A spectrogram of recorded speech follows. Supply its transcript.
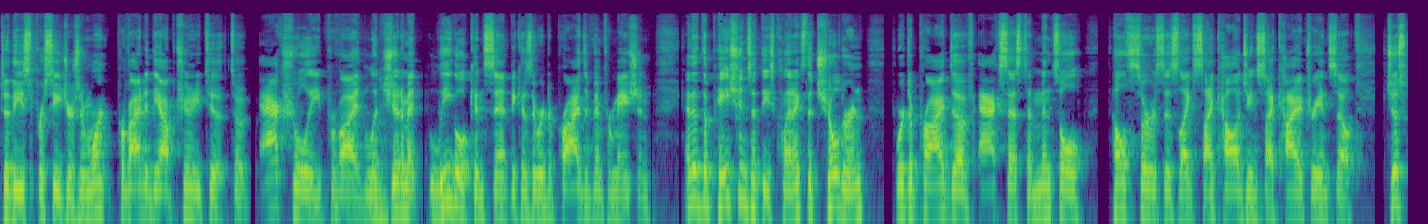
to these procedures and weren't provided the opportunity to, to actually provide legitimate legal consent because they were deprived of information. And that the patients at these clinics, the children, were deprived of access to mental health services like psychology and psychiatry. And so just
